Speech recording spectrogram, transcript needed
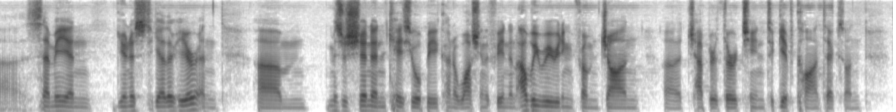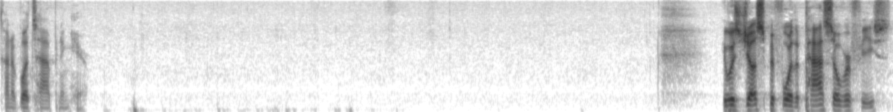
uh, Semie and Eunice together here, and um, Mrs. Shin and Casey will be kind of watching the feed, and I'll be reading from John uh, chapter 13 to give context on kind of what's happening here. It was just before the Passover feast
